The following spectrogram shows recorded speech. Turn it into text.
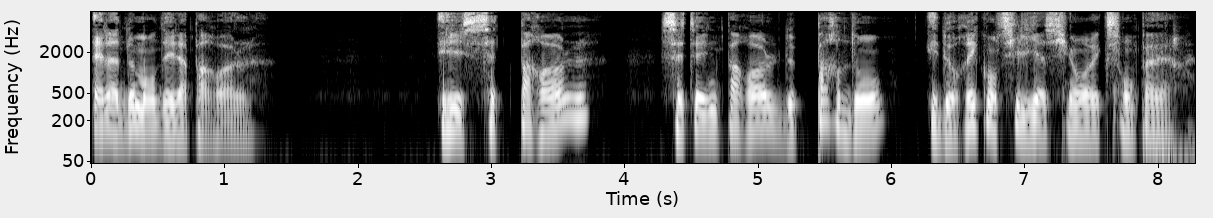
elle a demandé la parole. Et cette parole, c'était une parole de pardon et de réconciliation avec son père.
